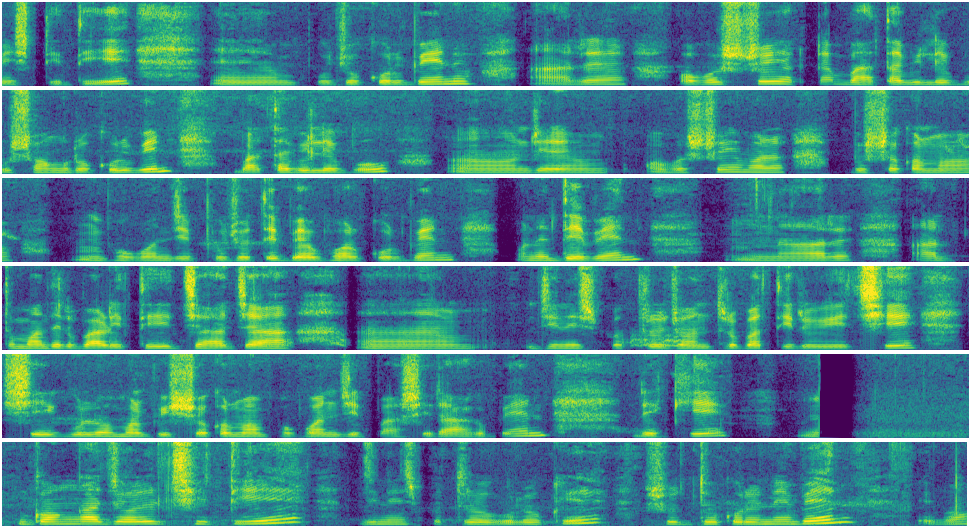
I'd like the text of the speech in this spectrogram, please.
মিষ্টি দিয়ে পুজো করবেন। আর অবশ্যই একটা বাতাবি লেবু সংগ্রহ করবেন। বাতাবি লেবু যে, অবশ্যই আমার বিশ্বকর্মা ভগবানজির পুজোতে ব্যবহার করবেন মানে দেবেন। আর আর তোমাদের বাড়িতে যা যা জিনিসপত্র, যন্ত্রপাতি রয়েছে সেইগুলো আমার বিশ্বকর্মা ভগবানজির পাশে রাখবেন, রেখে গঙ্গা জল ছিটিয়ে জিনিসপত্রগুলোকে শুদ্ধ করে নেবেন এবং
